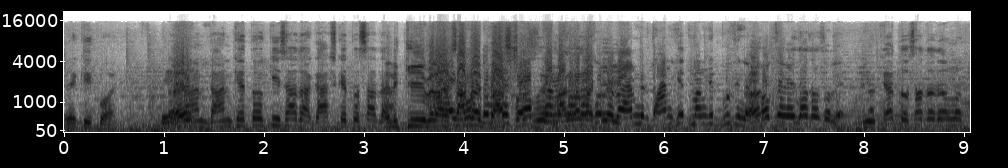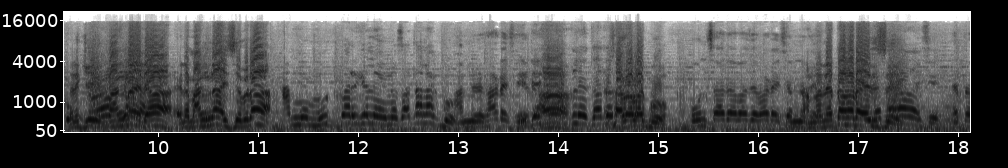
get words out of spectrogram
এটা কি কয়। ধান ধান খেত কি সাদা? ঘাস খেত সাদা? চাঁদা বাংলা নাকি? ধান ক্ষেত মান বুঝি না হ্যাঁ? সব জায়গায় দাদা চলে। খেত সাদা দেন এটা কি এটা? এটা আইছে বেটা। আপনি মুদবার গেলে এনে সাদা লাগবো। আপনার ফাটাইছে এটা হ্যাঁ, থাকলে দাদা চাঁদা লাগবো। কোন সাদা বাজে আমরা নেতা ফাটাই দিছে নেতা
